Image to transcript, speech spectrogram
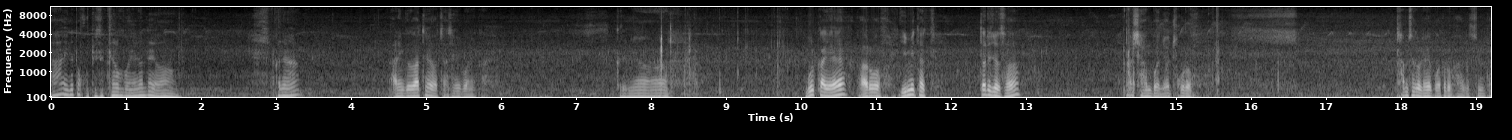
아 이것도 호피석처럼 보이는데요. 그냥 아닌 것 같아요 자세히 보니까. 그러면 물가에 바로 2m 떨어져서 다시 한번 이쪽으로 탐색을 해 보도록 하겠습니다.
